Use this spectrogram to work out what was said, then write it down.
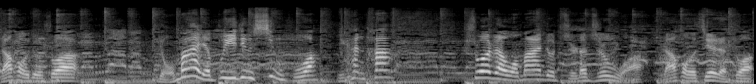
然后就说：“有妈也不一定幸福啊！你看他。”说着，我妈就指了指我，然后接着说：“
